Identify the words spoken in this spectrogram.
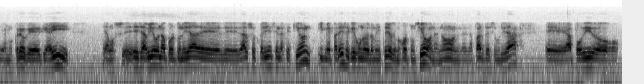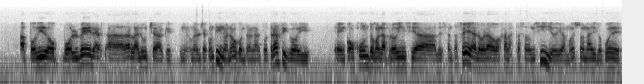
digamos, creo que, que ahí digamos, ella vio una oportunidad de, dar su experiencia en la gestión y me parece que es uno de los ministerios que mejor funciona, ¿no? En la parte de seguridad eh, ha podido ha podido volver a, a, dar la lucha que es una lucha continua, ¿no? Contra el narcotráfico y en conjunto con la provincia de Santa Fe ha logrado bajar las tasas de homicidio, digamos, eso nadie lo puede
